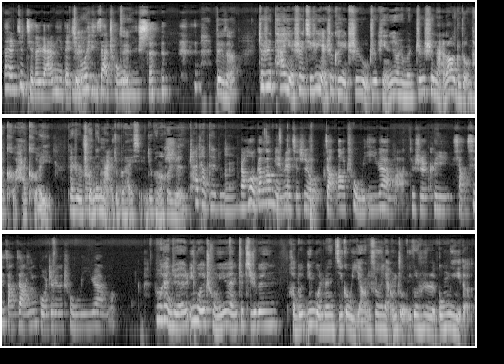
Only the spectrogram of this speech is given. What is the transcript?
但是具体的原理得去问一下宠物医生。对的，就是它也是，其实也是可以吃乳制品，就像什么芝士奶酪这种，它可还可以。但是纯的奶就不太行，就可能和人差差不太多。嗯，然后刚刚绵绵其实有讲到宠物医院嘛，就是可以详细讲讲英国这边的宠物医院吗？我感觉英国的宠物医院就其实跟很多英国这边的机构一样，就分为两种，一个是公立的，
